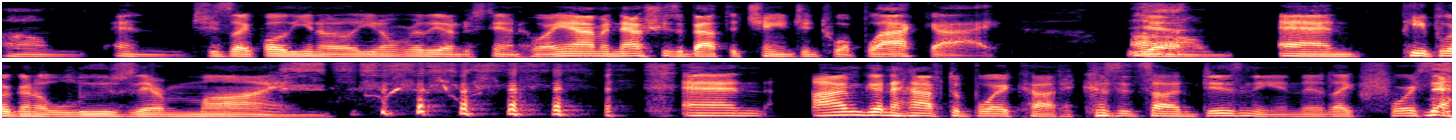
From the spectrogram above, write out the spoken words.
um and she's like well you know you don't really understand who i am and now she's about to change into a black guy Yeah. um and people are going to lose their minds and i'm going to have to boycott it because it's on disney and they're like forcing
